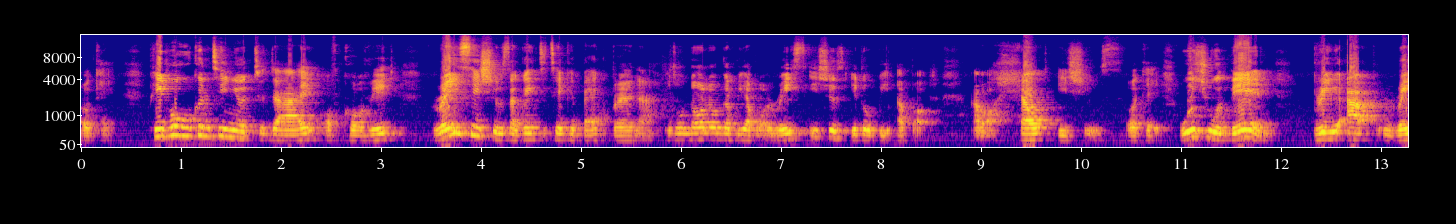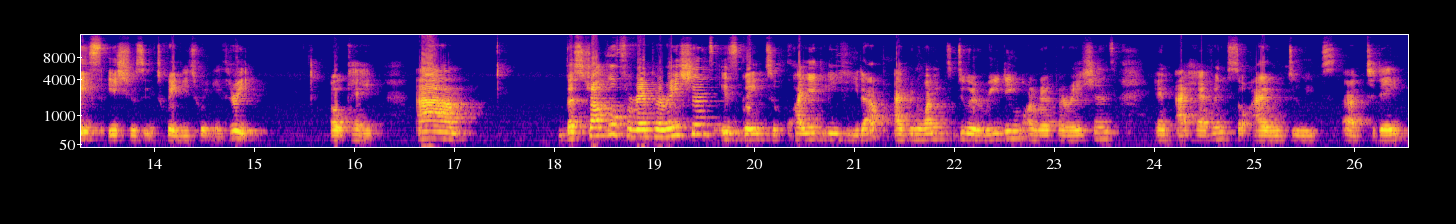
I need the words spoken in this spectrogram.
Okay. People will continue to die of COVID. Race issues are going to take a back burner. It will no longer be about race issues. It will be about, about health issues, okay, which will then bring up race issues in 2023. Okay. Um, the struggle for reparations is going to quietly heat up. I've been wanting to do a reading on reparations and I haven't, so I will do it uh, today.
